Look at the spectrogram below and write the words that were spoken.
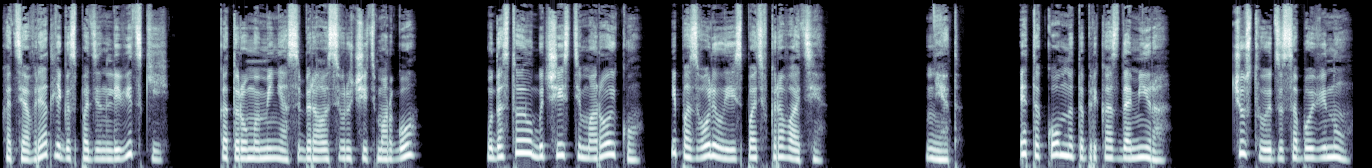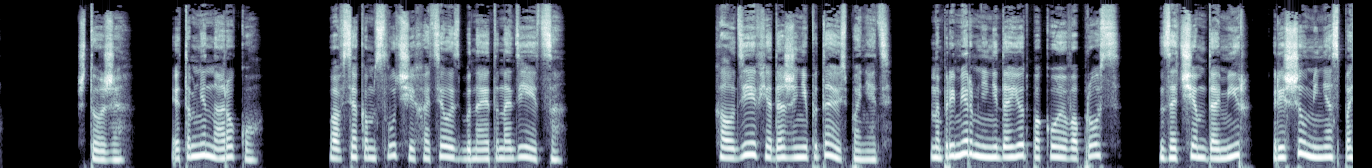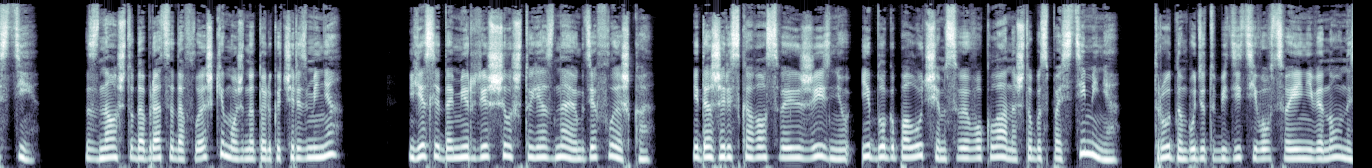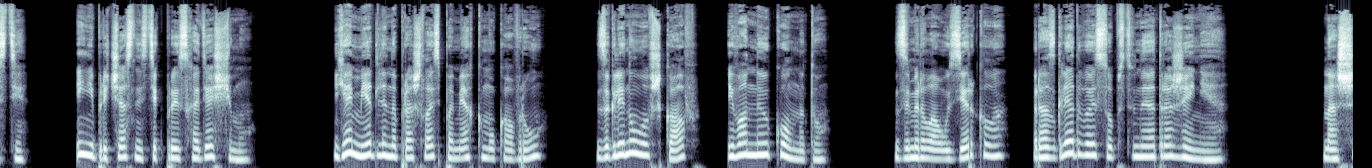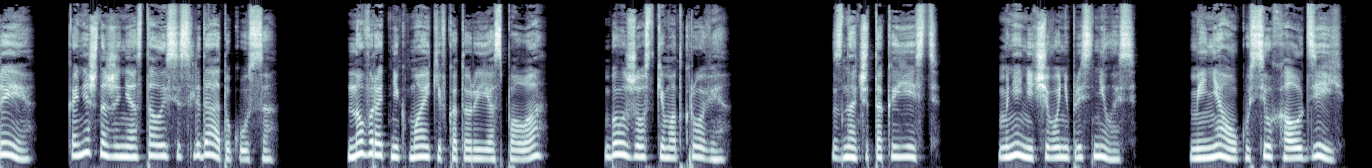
Хотя вряд ли господин Левицкий которому меня собиралась вручить Марго, удостоил бы чести Моройку и позволил ей спать в кровати. Нет, эта комната приказ Дамира. Чувствует за собой вину. Что же, это мне на руку. Во всяком случае, хотелось бы на это надеяться. Халдеев я даже не пытаюсь понять. Например, мне не дает покоя вопрос, зачем Дамир решил меня спасти. Знал, что добраться до флешки можно только через меня? Если Дамир решил, что я знаю, где флешка, и даже рисковал своей жизнью и благополучием своего клана, чтобы спасти меня, трудно будет убедить его в своей невиновности и непричастности к происходящему. Я медленно прошлась по мягкому ковру, заглянула в шкаф и ванную комнату, замерла у зеркала, разглядывая собственное отражение. На шее, конечно же, не осталось и следа от укуса, но воротник майки, в которой я спала, был жестким от крови. Значит, так и есть. Мне ничего не приснилось. Меня укусил халдей.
